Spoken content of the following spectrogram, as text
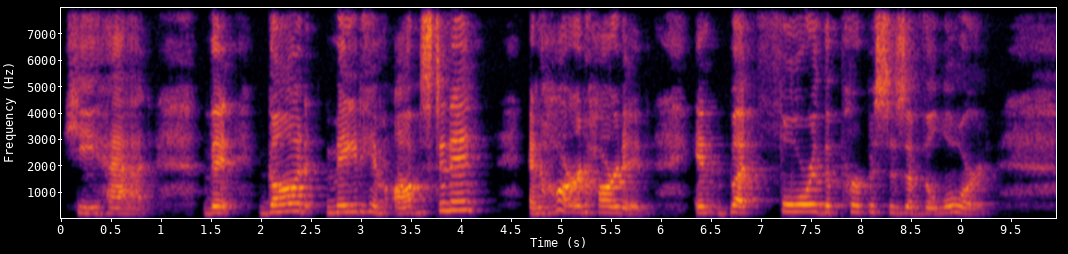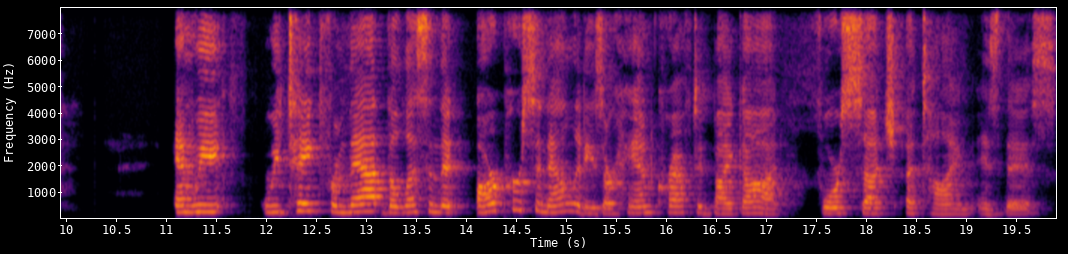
he had, that God made him obstinate and hard hearted, and but for the purposes of the Lord. And we we take from that the lesson that our personalities are handcrafted by God for such a time as this.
